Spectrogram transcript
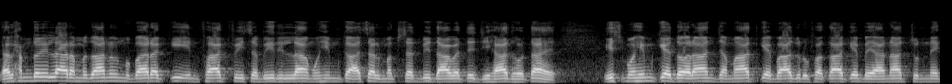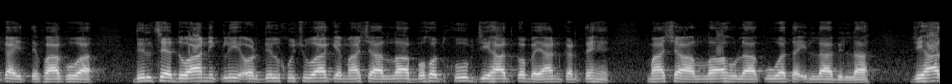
الحمدللہ، رمضان المبارک کی انفاق فی سبیر اللہ مہم کا اصل مقصد بھی دعوت جہاد ہوتا ہے۔ اس مہم کے دوران جماعت کے بعض رفقا کے بیانات سننے کا اتفاق ہوا۔ دل سے دعا نکلی اور دل خوش ہوا کہ ماشاء اللہ بہت خوب جہاد کو بیان کرتے ہیں۔ ماشاء اللہ لا قوت الا باللہ۔ جہاد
